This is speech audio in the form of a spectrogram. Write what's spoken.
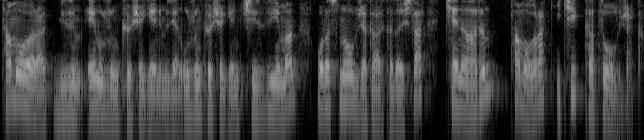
tam olarak bizim en uzun köşegenimiz yani uzun köşegeni çizdiğim an orası ne olacak arkadaşlar? Kenarın tam olarak iki katı olacak.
